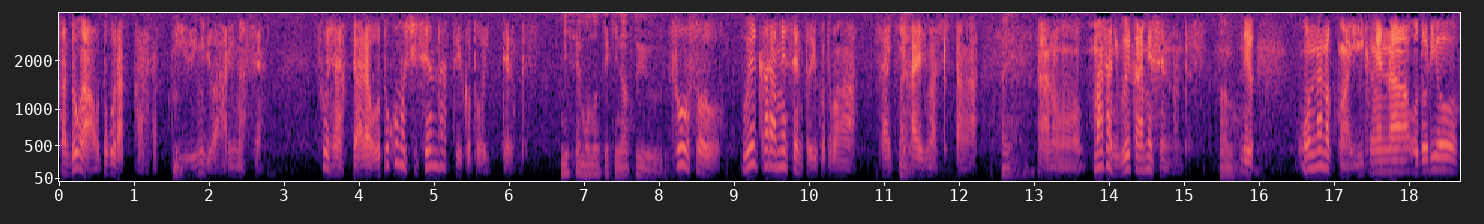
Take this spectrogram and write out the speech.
はい、ドが男だからだっていう意味ではありません。そうじゃなくて、あれは男の視線だっていうことを言ってるんです。見せ物的なという。そうそう、上から目線という言葉が最近入りましたが、はいはい、あのまさに上から目線なんです。なるほどで女の子がいい加減な踊りを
